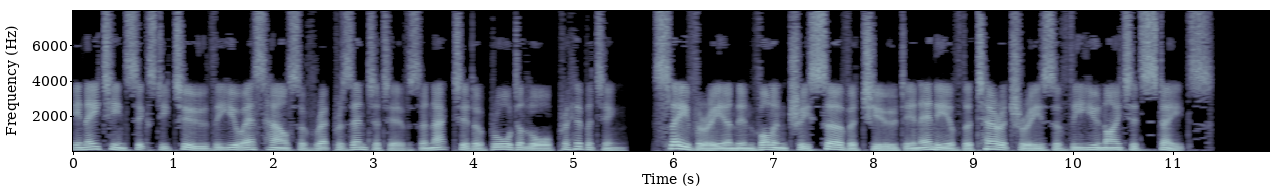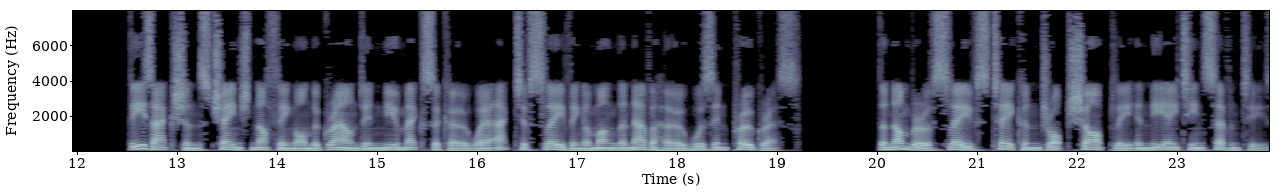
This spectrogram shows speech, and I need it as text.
In 1862 the U.S. House of Representatives enacted a broader law prohibiting "...slavery and involuntary servitude in any of the territories of the United States." These actions changed nothing on the ground in New Mexico where active slaving among the Navajo was in progress. The number of slaves taken dropped sharply in the 1870s.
